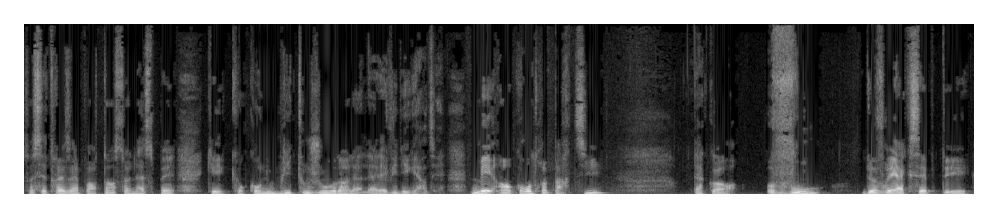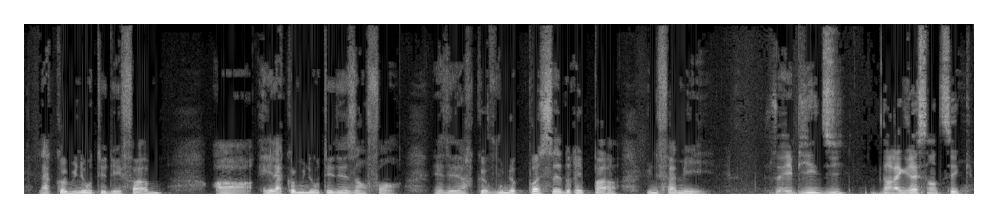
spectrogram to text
Ça, c'est très important, c'est un aspect qu'on oublie toujours dans la, la, vie des gardiens. Mais en contrepartie, d'accord, vous devrez accepter la communauté des femmes et la communauté des enfants. C'est-à-dire que vous ne posséderez pas une famille. Vous avez bien dit, dans la Grèce antique,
